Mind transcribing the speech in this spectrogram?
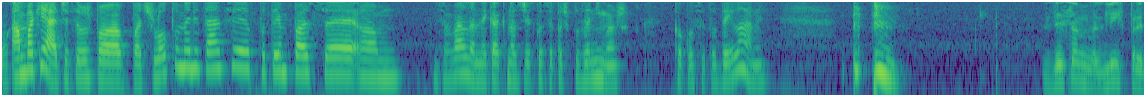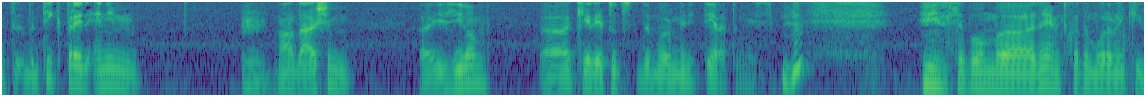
Ok. okay. Ampak ja, če se boš pa pač lotil meditacije, potem pa se, um, mislim, valjda nekako na začetku se pač pozanimaš, kako se to dela. Zdaj sem glih pred, tik pred enim malo daljšim uh, izzivom, uh, kjer je tudi, da moram meditirati vmes. Mhm. In se bom, uh, ne vem, tako da moram neki,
